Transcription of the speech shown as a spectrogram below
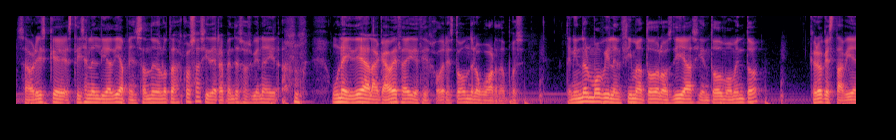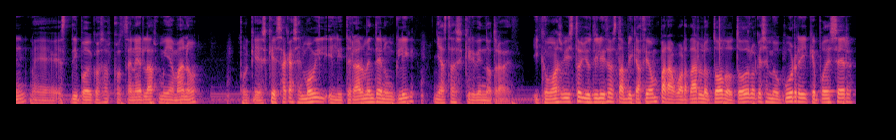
sabréis que estáis en el día a día pensando en otras cosas y de repente se os viene a ir una idea a la cabeza y decís, joder, ¿esto dónde lo guardo? Pues teniendo el móvil encima todos los días y en todo momento, creo que está bien eh, este tipo de cosas, pues tenerlas muy a mano porque es que sacas el móvil y literalmente en un clic ya estás escribiendo otra vez. Y como has visto, yo utilizo esta aplicación para guardarlo todo, todo lo que se me ocurre y que puede ser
